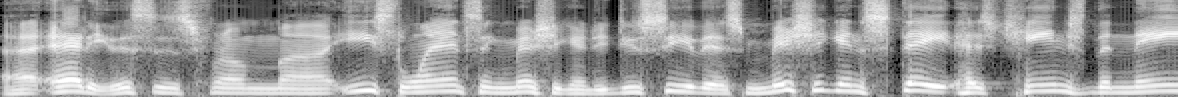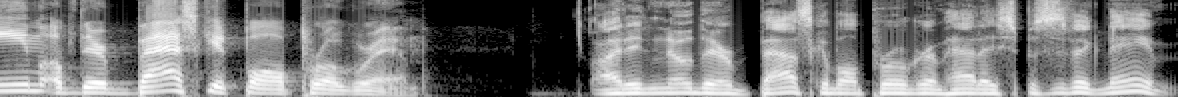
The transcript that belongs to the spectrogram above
Uh, Eddie, this is from uh, East Lansing, Michigan. Did you see this? Michigan State has changed the name of their basketball program. I didn't know their basketball program had a specific name.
